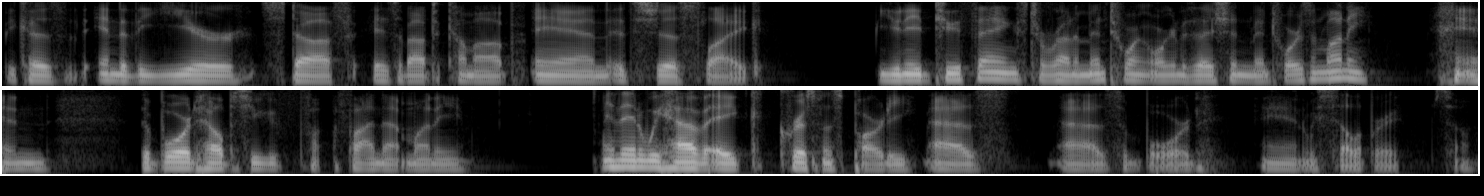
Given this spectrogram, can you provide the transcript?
because the end of the year stuff is about to come up. And it's just like you need two things to run a mentoring organization mentors and money. And the board helps you f- find that money. And then we have a Christmas party as as a board and we celebrate. So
